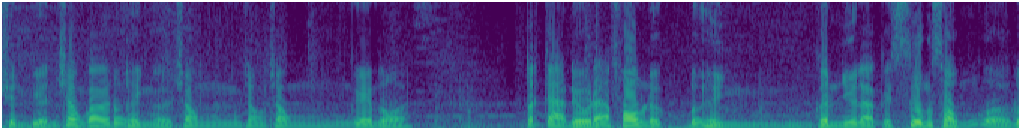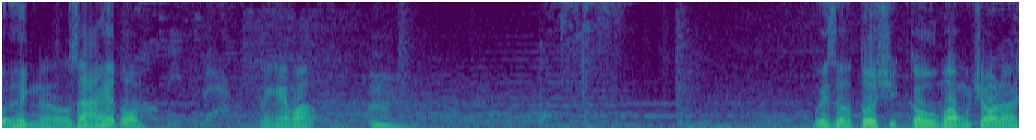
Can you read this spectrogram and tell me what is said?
chuyển biến trong các đội hình ở trong trong trong game rồi tất cả đều đã form được đội hình gần như là cái xương sống của đội hình là nó ra hết rồi anh em ạ bây giờ tôi chỉ cầu mong cho là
